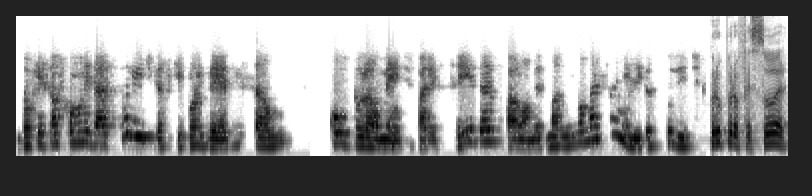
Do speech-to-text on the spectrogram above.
do que são as comunidades políticas, que por vezes são culturalmente parecidas, falam a mesma língua, mas são inimigas políticas. Para o professor,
